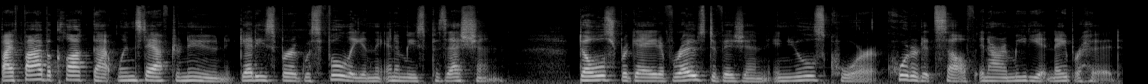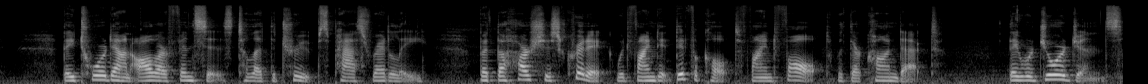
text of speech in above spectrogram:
By five o'clock that Wednesday afternoon, Gettysburg was fully in the enemy's possession. Doles' brigade of Rodes' division in Ewell's corps quartered itself in our immediate neighborhood. They tore down all our fences to let the troops pass readily, but the harshest critic would find it difficult to find fault with their conduct. They were Georgians,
